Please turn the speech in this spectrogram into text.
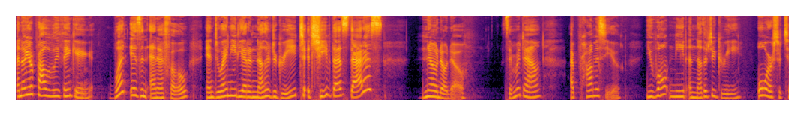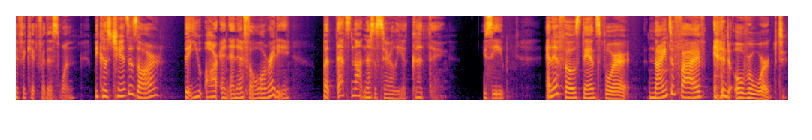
I know you're probably thinking, what is an NFO? And do I need yet another degree to achieve that status? No, no, no. Simmer down. I promise you, you won't need another degree or certificate for this one because chances are that you are an NFO already. But that's not necessarily a good thing. You see, NFO stands for nine to five and overworked.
